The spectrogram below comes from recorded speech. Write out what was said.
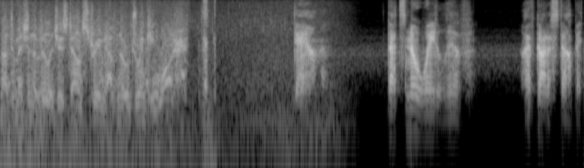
Not to mention the villages downstream have no drinking water. Damn. That's no way to live. I've gotta stop it.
